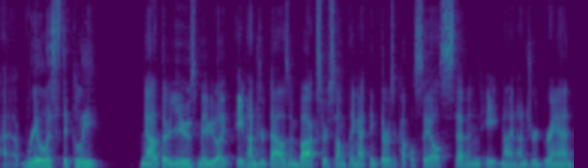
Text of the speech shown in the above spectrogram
uh, realistically, now that they're used, maybe like 800,000 bucks or something. I think there was a couple sales, seven, eight, 900 grand.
